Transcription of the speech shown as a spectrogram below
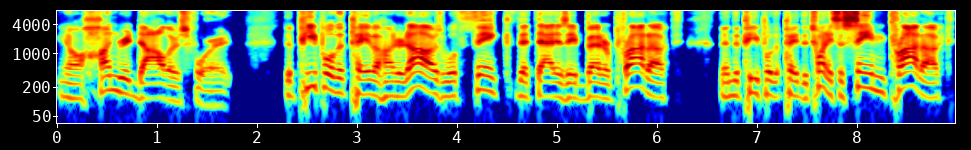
you know, hundred dollars for it, the people that pay the hundred dollars will think that that is a better product than the people that paid the twenty. It's the same product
